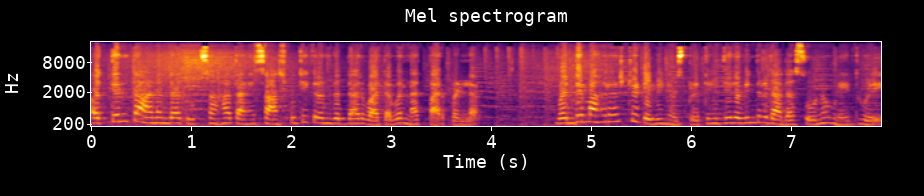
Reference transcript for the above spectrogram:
अत्यंत आनंदात उत्साहात आणि सांस्कृतिक रंगतदार वातावरणात पार पडला. वंदे महाराष्ट्र टीव्ही न्यूज प्रतिनिधी रवींद्र दादा सोनवणे धुळे.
